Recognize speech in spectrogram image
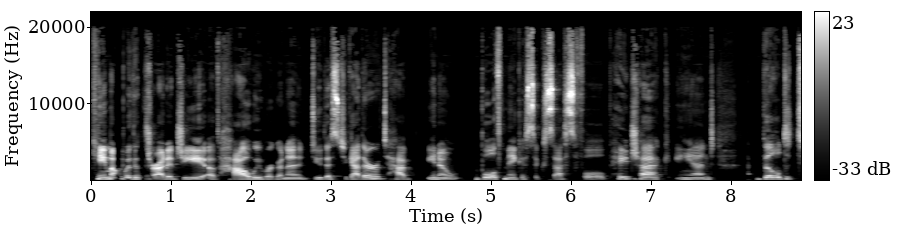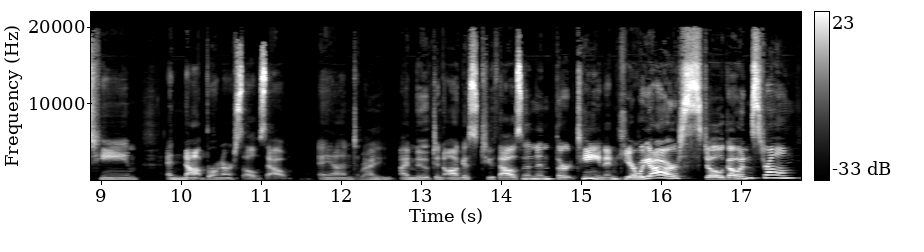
came up with a strategy of how we were going to do this together to have, you know, both make a successful paycheck and build a team and not burn ourselves out. And right. I, I moved in August 2013, and here we are, still going strong.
